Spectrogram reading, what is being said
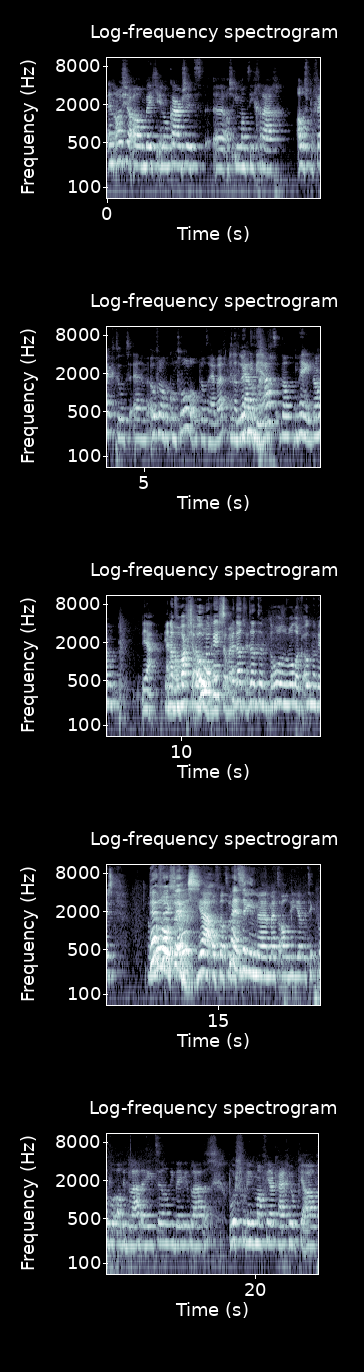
En als je al een beetje in elkaar zit eh, als iemand die graag alles perfect doet en overal de controle op wilt hebben. En dat lukt ja, niet meer. gaat dat. Nee, dan. Ja. Ja, En dan dan verwacht je ook nog eens dat, dat de roze wolk ook nog eens Perfect is. Ja, of dat we Nee, dat dat- zien eh, met al die, weet ik veel, al die bladen heten, al die babybladen. Borstvoedingsmafia krijg je op je af.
